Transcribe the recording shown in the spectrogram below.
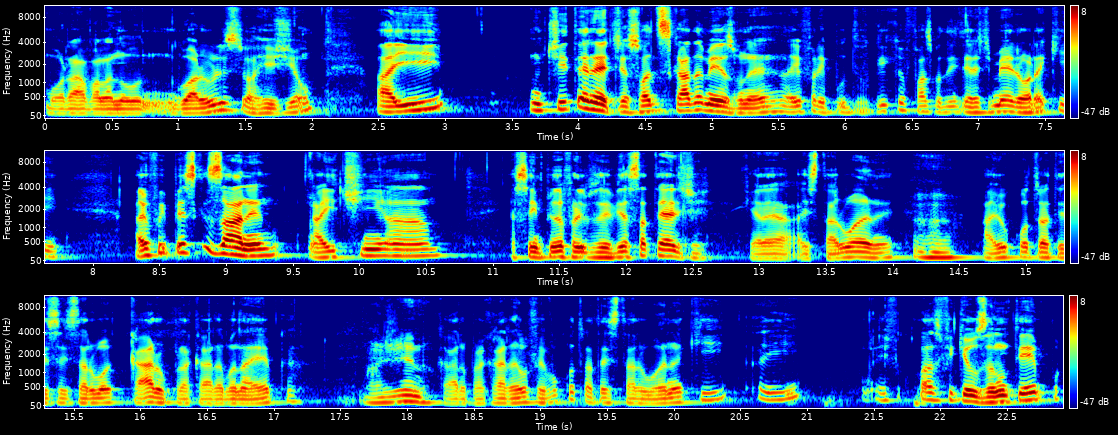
morava lá no, no Guarulhos, uma região. Aí não tinha internet, tinha só de escada mesmo, né? Aí eu falei, puta, o que, que eu faço para ter internet melhor aqui? Aí eu fui pesquisar, né? Aí tinha essa empresa, eu falei pra você ver a satélite, que era a Star One, né? Uhum. Aí eu contratei essa Star One caro pra caramba na época Imagino. caro pra caramba. Eu falei, vou contratar esse Star One aqui. Aí, aí quase fiquei usando um tempo.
